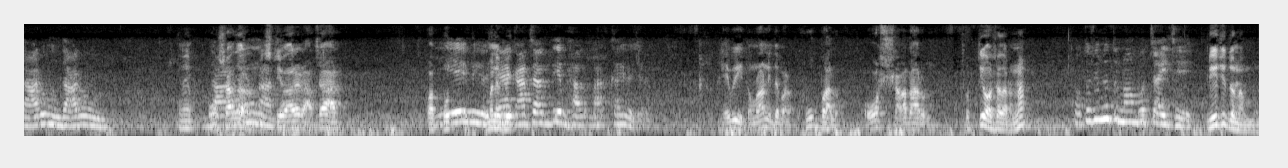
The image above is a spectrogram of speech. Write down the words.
দারুণ দারুণ। মানে অসাধারণ মিষ্টি আচার। বারের আচার মানে আচার দিয়ে ভাত ভাত খাই হয়ে যাবে হেভি তোমরাও নিতে পারো খুব ভালো অসাধারণ সত্যি অসাধারণ না? কতজনে তো নম্বর চাইছে? দিয়েছি তো নাম্বার।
